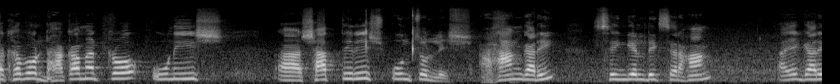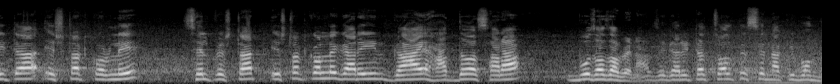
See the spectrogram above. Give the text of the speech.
দেখাবো ঢাকা মেট্রো উনিশ সাতত্রিশ উনচল্লিশ। হাং গাড়ি সিঙ্গেল ডিক্সের হাং। এই গাড়িটা স্টার্ট করলে সেলফ স্টার্ট স্টার্ট করলে গাড়ির গায়ে হাত দেওয়া ছাড়া বোঝা যাবে না যে গাড়িটা চলতেছে নাকি বন্ধ।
